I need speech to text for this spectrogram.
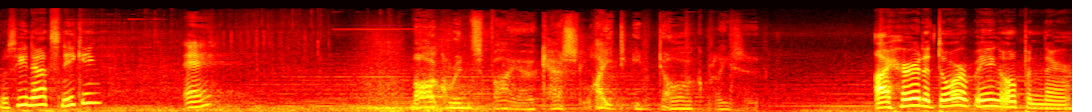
Was he not sneaking? Eh? Magran's fire casts light in dark places. I heard a door being opened there.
